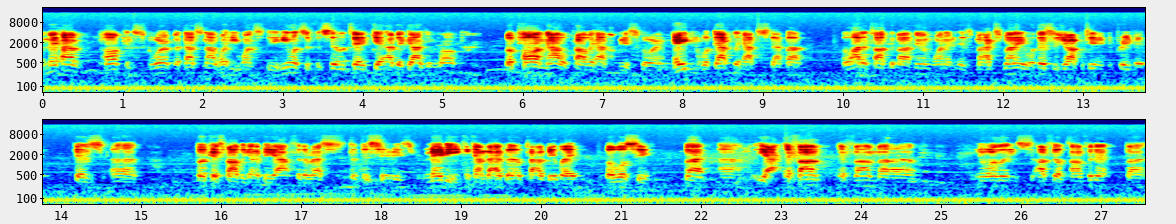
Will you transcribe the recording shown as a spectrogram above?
and they have Paul can score, but that's not what he wants to do. He wants to facilitate, get other guys involved. But Paul now will probably have to be a scorer. Ayton will definitely have to step up. A lot of talk about him wanting his max money. Well, this is your opportunity to prove it because uh, Booker's probably going to be out for the rest of this series. Maybe he can come back, but it'll probably be late. But we'll see. But uh, yeah, if I'm if I'm uh, New Orleans, I feel confident. But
